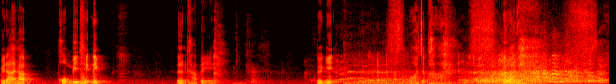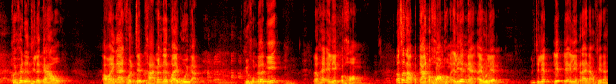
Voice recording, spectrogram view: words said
ไม่ได้ครับ ผมมีเทคนิค เดินขาเป๋เดินอย่างนี้ โอ้เจ็บขาไม่ไหวแล้วค่อยๆเดินทีละก้าว เอาง่ายๆคนเจ็บขาแม่งเดินไวบุยกอะคือผมเดินอย่างนี้ แล้วให้ไอเลี้ยงประคอง ลักษณะการประคองของไอเลี้ยงเนี่ยไอโอเลี้ยงหรือจะเรียกเรียกเรียกไอเลี้ยงก็ได้นะโอเคนะ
